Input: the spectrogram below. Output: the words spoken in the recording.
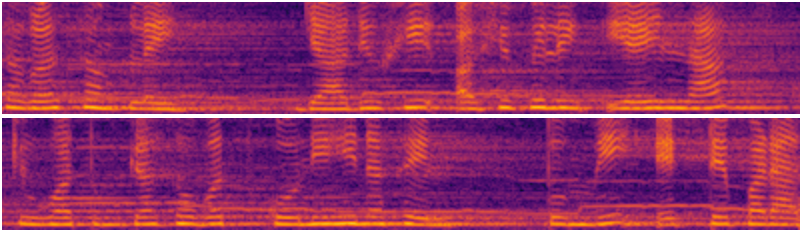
सगळं संपलंय. ज्या दिवशी अशी फिलिंग येईल ना किंवा तुमच्यासोबत कोणीही नसेल तुम्ही एकटे पडाल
